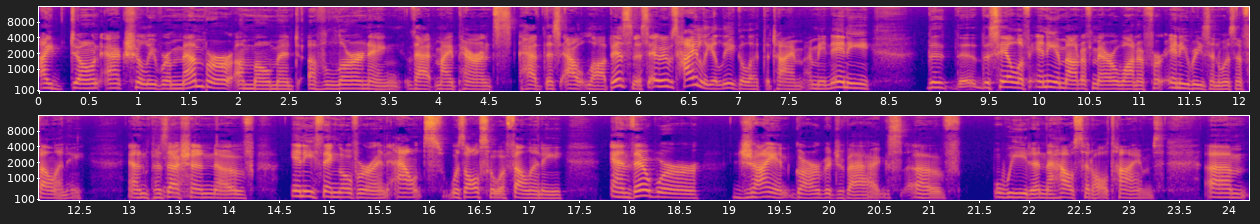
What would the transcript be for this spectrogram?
I don't actually remember a moment of learning that my parents had this outlaw business. It was highly illegal at the time. I mean, any the, the, the sale of any amount of marijuana for any reason was a felony, and possession of anything over an ounce was also a felony. And there were giant garbage bags of weed in the house at all times. Um,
